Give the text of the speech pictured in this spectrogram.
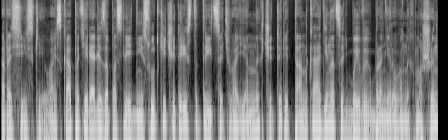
Российские войска потеряли за последние сутки 430 военных, 4 танка, 11 боевых бронированных машин,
